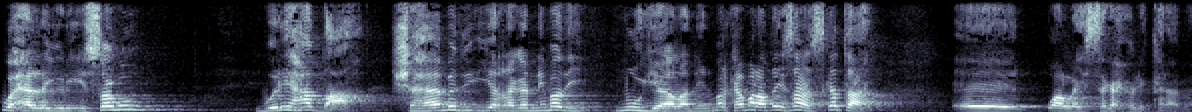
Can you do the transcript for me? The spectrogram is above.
waxaa la yidhi isagu weli hadda ah iyo raganimadii muu yeelanin marka mar hadday saas iska tahay waa la ysaga xuli karaaba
